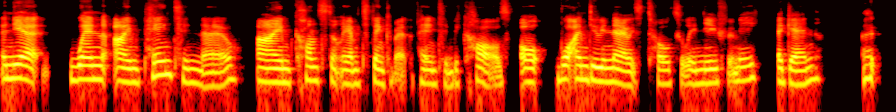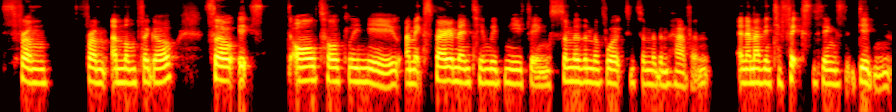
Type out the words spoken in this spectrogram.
And yet, when I'm painting now, I'm constantly having to think about the painting because all, what I'm doing now is totally new for me again it's from from a month ago. So it's all totally new. I'm experimenting with new things. Some of them have worked and some of them haven't. And I'm having to fix the things that didn't.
